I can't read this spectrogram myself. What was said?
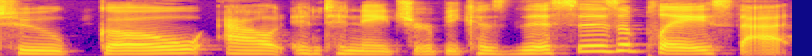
to go out into nature because this is a place that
